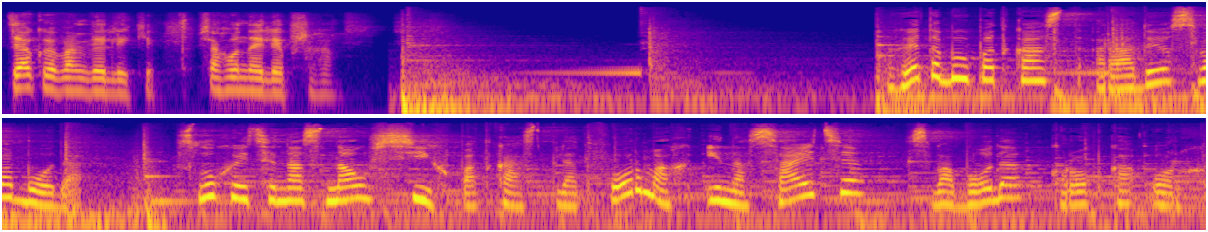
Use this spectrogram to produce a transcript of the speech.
дзякуй вам вялікі усяго найлепшага Гэта быў падкаст радыёвабода. Слухайце нас на ўсіх падкаст-платформах і на сайце свабода кропка орг.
